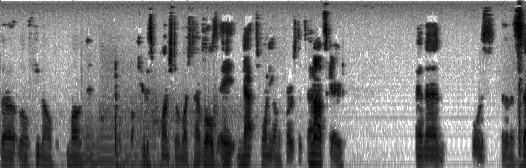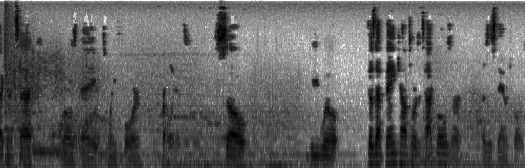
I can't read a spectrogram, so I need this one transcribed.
the little female monk who just punched him a bunch of time, rolls a nat 20 on the first attack. Not scared. And then, what is, and then the second attack rolls a 24. Probably is. So, we will. Does that Bane count towards attack rolls, or as this damage rolls?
